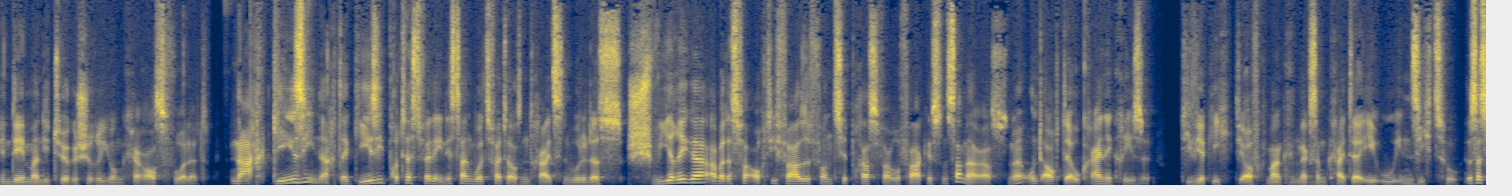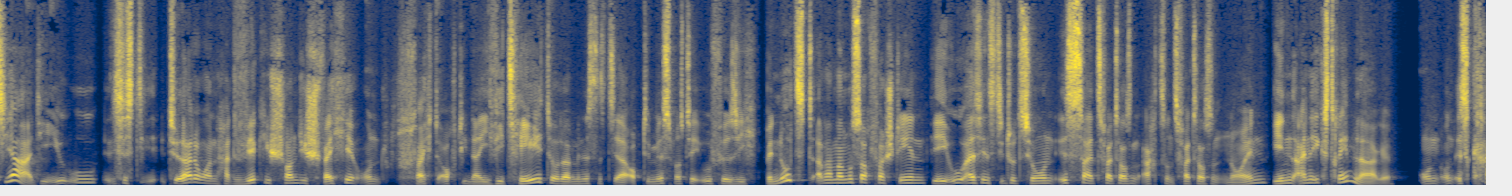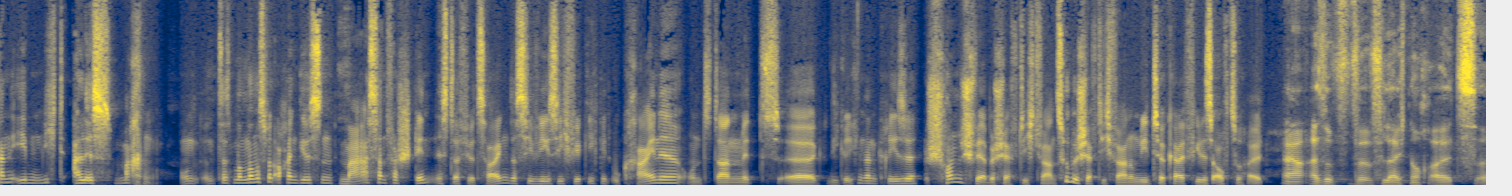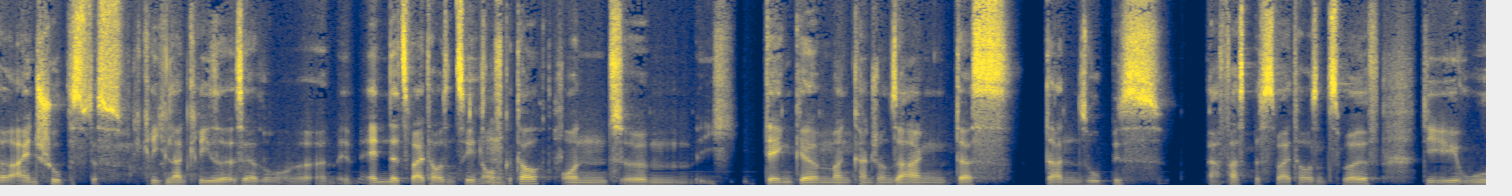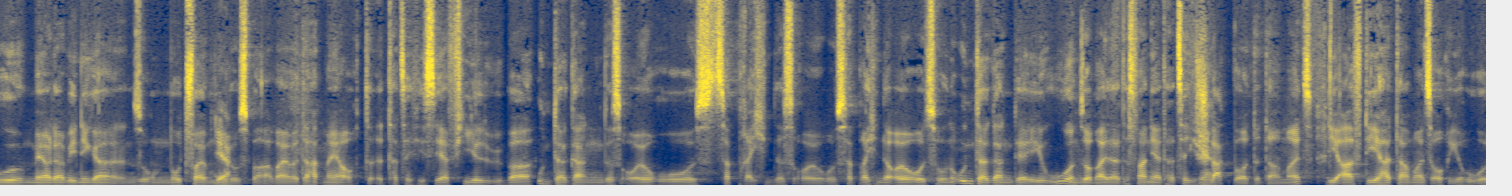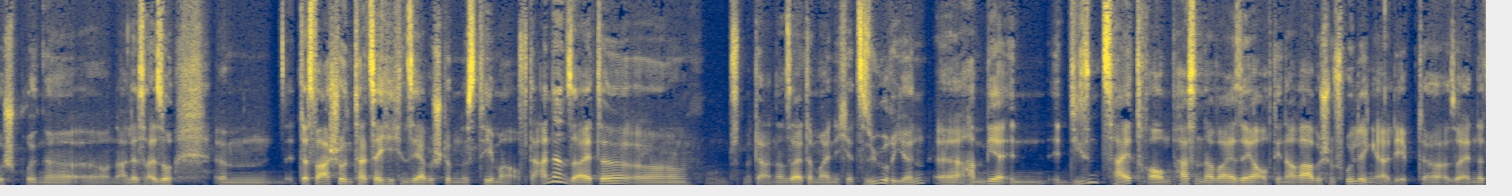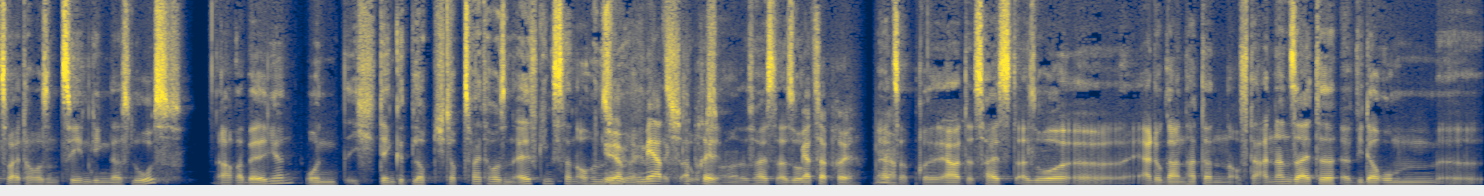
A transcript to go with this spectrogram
indem man die türkische Regierung herausfordert. Nach Gezi, nach der Gezi-Protestwelle in Istanbul 2013 wurde das schwieriger, aber das war auch die Phase von Tsipras, Varoufakis und Samaras ne? und auch der Ukraine-Krise. Die wirklich die Aufmerksamkeit der EU in sich zog. Das heißt, ja, die EU, es ist, die, Erdogan hat wirklich schon die Schwäche und vielleicht auch die Naivität oder mindestens der Optimismus der EU für sich benutzt, aber man muss auch verstehen, die EU als Institution ist seit 2008 und 2009 in einer Extremlage. Und, und es kann eben nicht alles machen. Und, und das, man, man muss man auch ein gewissen Maß an Verständnis dafür zeigen, dass sie sich wirklich mit Ukraine und dann mit äh, die Griechenland-Krise schon schwer beschäftigt waren, zu beschäftigt waren, um die Türkei vieles aufzuhalten. Ja, also vielleicht noch als äh, Einschub, das, die Griechenland-Krise ist ja so äh, Ende 2010 mhm. aufgetaucht. Und ähm, ich denke, man kann schon sagen, dass dann so bis ja, fast bis 2012 die EU mehr oder weniger in so einem Notfallmodus ja. war, weil da hat man ja auch tatsächlich sehr viel über Untergang des Euros, Zerbrechen des Euros, Zerbrechen der Eurozone, Untergang der EU und so weiter. Das waren ja tatsächlich ja. Schlagworte damals. Die AfD hat damals auch ihre Ursprünge äh, und alles. Also ähm, das war schon tatsächlich ein sehr bestimmendes Thema. Auf der anderen Seite, äh, mit der anderen Seite meine ich jetzt Syrien, äh, haben wir in, in diesem Zeitraum passenderweise Weise ja auch den arabischen Frühling erlebt. Ja. Also Ende 2010 ging das los. Arabellien und ich denke, glaube ich glaube 2011 ging es dann auch in Syrien. Ja, März, April. Los. Das heißt also März, April. März, ja. April. Ja, das heißt also äh, Erdogan hat dann auf der anderen Seite äh, wiederum äh,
